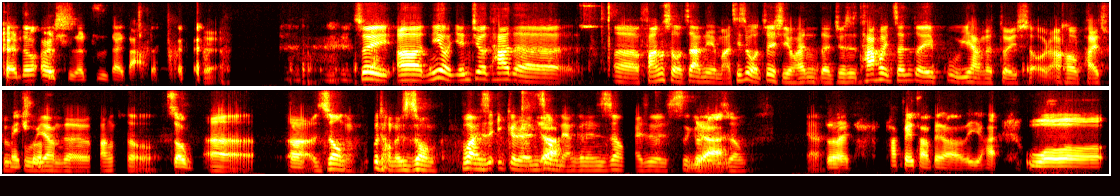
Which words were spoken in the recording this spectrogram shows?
可能都二十个字在打的。对啊。所以呃，你有研究他的呃防守战略吗？其实我最喜欢的就是他会针对不一样的对手，然后排出不一样的防守。zone 呃呃 zone 不同的 zone，不管是一个人 zone. 两个人 zone 还是四个人 zone。对。他非常非常的厉害，我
